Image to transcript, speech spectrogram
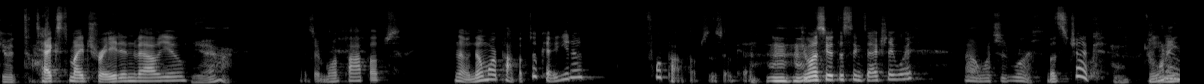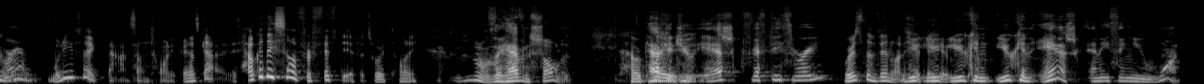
Give it time. Text my trade-in value. Yeah. Is there more pop-ups? No, no more pop-ups. Okay, you know, four pop-ups is okay. Do Mhm. you want to see what this thing's actually worth? Oh, what's it worth? Let's check. You Twenty know, grand. What do you think? No, it's not 20 grand. It's got how could they sell it for 50 if it's worth 20? Well, they haven't sold it. How, How could you ask fifty three? Where's the VIN on You here? Okay, you, here you can you can ask anything you want.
